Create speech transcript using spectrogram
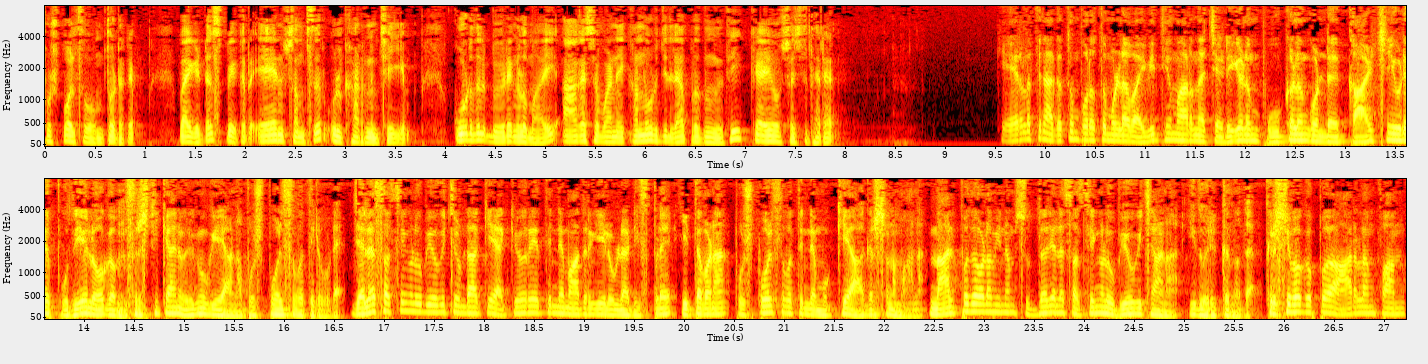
പുഷ്പോത്സവം തുടരും. വൈകിട്ട് സ്പീക്കർ എ എൻ ഷംസീർ ഉദ്ഘാടനം ചെയ്യും. കൂടുതൽ വിവരങ്ങളുമായി ആകാശവാണി കണ്ണൂർ ജില്ലാ പ്രതിനിധി കെ ഒ ശശിധരൻ. കേരളത്തിനകത്തും പുറത്തുമുള്ള വൈവിധ്യമാർന്ന ചെടികളും പൂക്കളും കൊണ്ട് കാഴ്ചയുടെ പുതിയ ലോകം സൃഷ്ടിക്കാൻ ഒരുങ്ങുകയാണ് പുഷ്പോത്സവത്തിലൂടെ. ജലസസ്യങ്ങൾ ഉപയോഗിച്ചുണ്ടാക്കിയ അക്വേറിയത്തിന്റെ മാതൃകയിലുള്ള ഡിസ്പ്ലേ ഇത്തവണ പുഷ്പോത്സവത്തിന്റെ മുഖ്യ ആകർഷണമാണ്. നാൽപ്പതോളം ഇനം ശുദ്ധജല സസ്യങ്ങൾ ഉപയോഗിച്ചാണ് ഇതൊരുക്കുന്നത്. കൃഷിവകുപ്പ് Aralam farm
